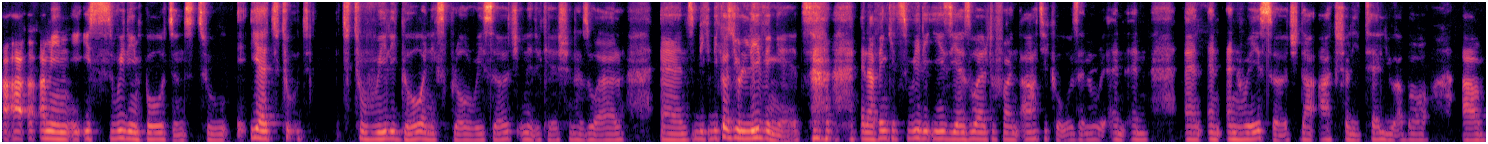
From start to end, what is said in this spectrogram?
I, I, I mean it's really important to yeah to, to to really go and explore research in education as well. And be, because you're living it. And i think it's really easy as well to find articles and and and and and, and research that actually tell you about um,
